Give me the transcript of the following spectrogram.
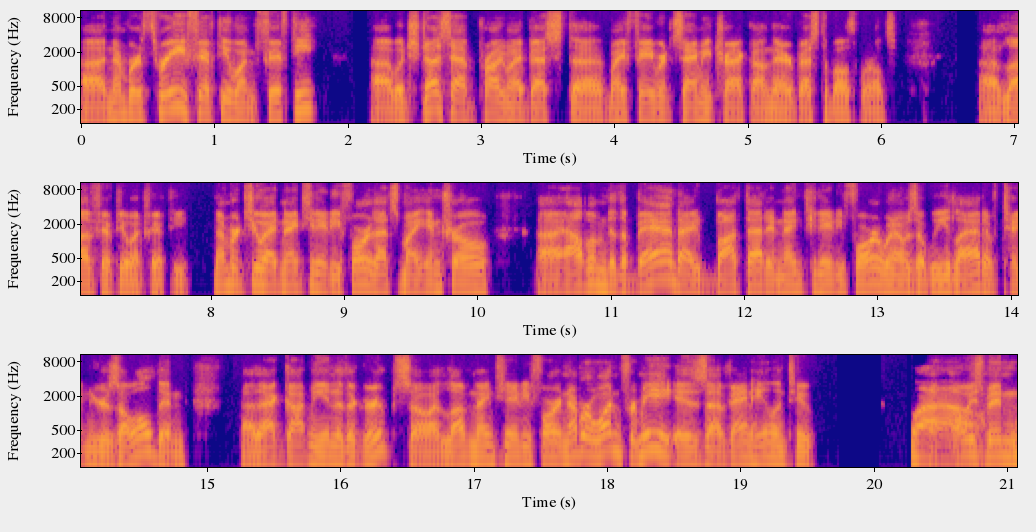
Uh, number three, 5150, uh, which does have probably my best, uh, my favorite Sammy track on there, Best of Both Worlds. Uh, love 5150. Number two, I had 1984. That's my intro uh, album to the band. I bought that in 1984 when I was a wee lad of 10 years old, and uh, that got me into the group. So I love 1984. Number one for me is uh, Van Halen 2. Wow. Always been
